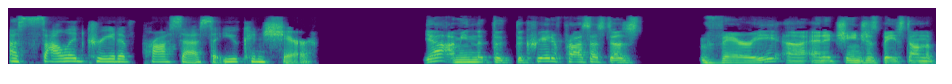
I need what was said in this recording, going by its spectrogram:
a solid creative process that you can share? Yeah, I mean, the, the, the creative process does vary uh, and it changes based on the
